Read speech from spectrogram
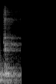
you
